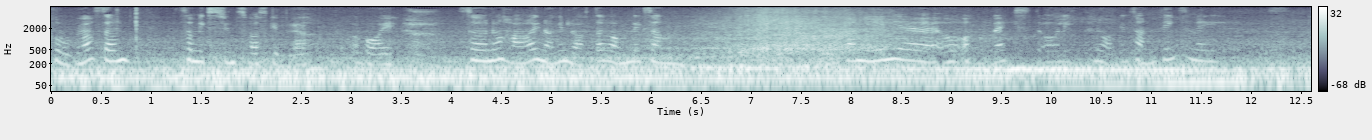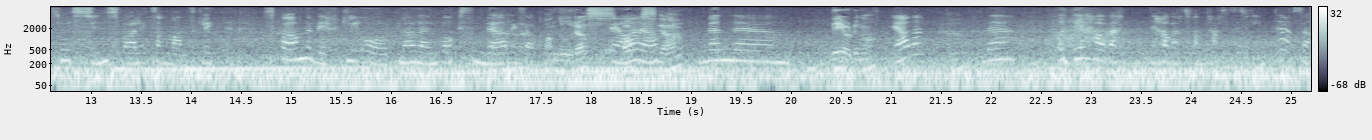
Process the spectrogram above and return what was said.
kroker som, som jeg syns var skumle å gå i. Så nå har jeg noen låter om liksom familie og oppvekst og litt noen sånne ting som jeg, som jeg syns var litt sånn vanskelig. Skal vi virkelig åpne den boksen der, liksom? Pandoras Ja, boks. ja. Ja. Men uh, Det gjør du nå. ja da. Det, og det har, vært, det har vært fantastisk fint, det, altså.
